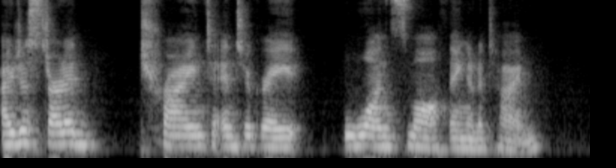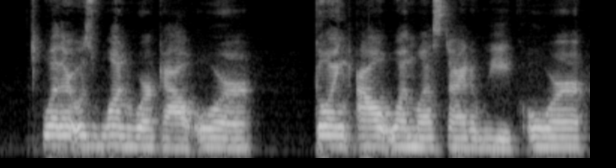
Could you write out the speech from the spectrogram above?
I just started trying to integrate one small thing at a time, whether it was one workout or going out one less night a week or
